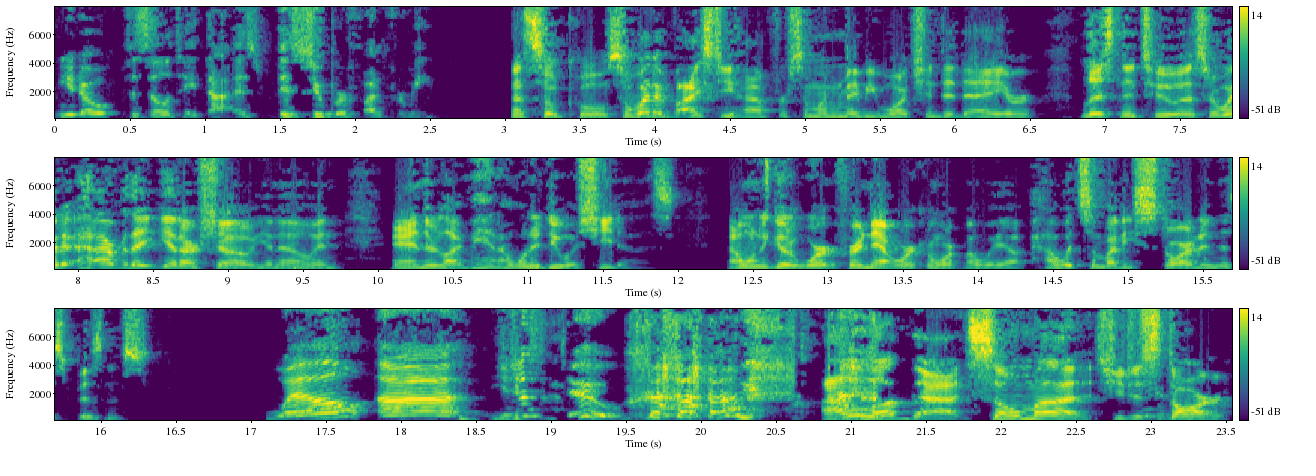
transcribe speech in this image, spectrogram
you know, facilitate that is is super fun for me. That's so cool. So, what advice do you have for someone maybe watching today or listening to us, or what, however they get our show, you know, and and they're like, man, I want to do what she does. I want to go to work for a network and work my way up. How would somebody start in this business? Well, uh, you just do. I love that so much. You just start.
